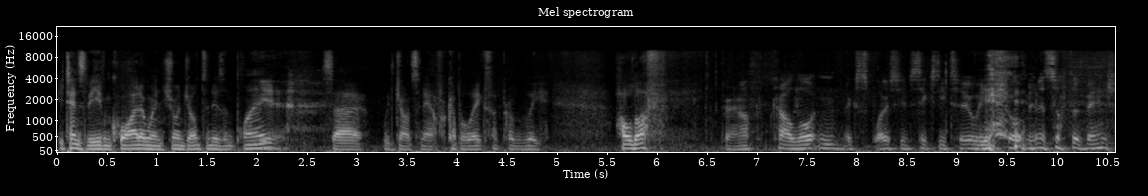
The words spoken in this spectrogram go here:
it tends to be even quieter when Shaun Johnson isn't playing. Yeah, So with Johnson out for a couple of weeks, I'll probably hold off. fair enough. Karl Lawton, explosive 62 in Yeah. short minutes off the bench.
